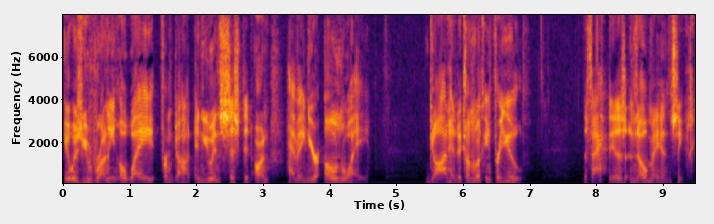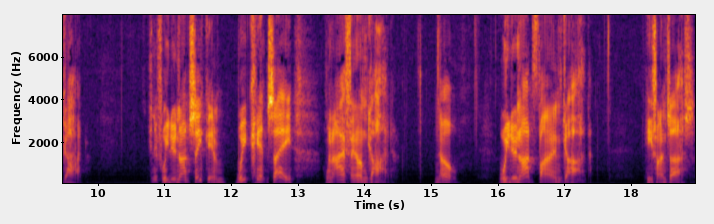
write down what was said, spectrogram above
it was you running away from God and you insisted on having your own way. God had to come looking for you. The fact is, no man seeks God. And if we do not seek him, we can't say, when I found God. No, we do not find God. He finds us.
